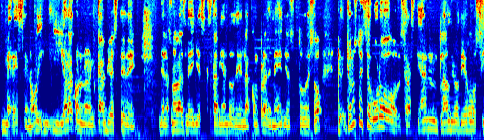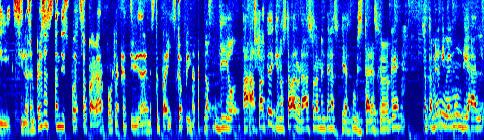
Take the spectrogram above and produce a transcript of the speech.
merece, ¿no? Y, ahora con el cambio este de, de, las nuevas leyes que está viendo de la compra de medios, todo eso, yo, no estoy seguro, Sebastián, Claudio, Diego, si, si las empresas están dispuestas a pagar por la creatividad en este país. ¿Qué opinan? No, digo, aparte de que no está valorada solamente en las actividades publicitarias, creo que o sea, también a nivel mundial,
